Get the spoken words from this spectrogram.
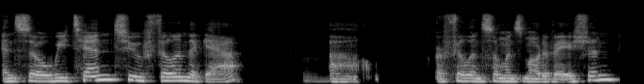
and so we tend to fill in the gap Mm. um, or fill in someone's motivation.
